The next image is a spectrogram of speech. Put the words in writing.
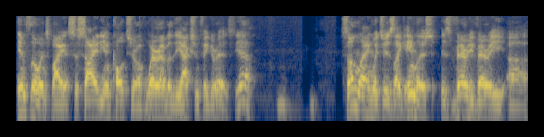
influenced by society and culture of wherever the action figure is. Yeah. Some languages, like English, is very, very uh,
